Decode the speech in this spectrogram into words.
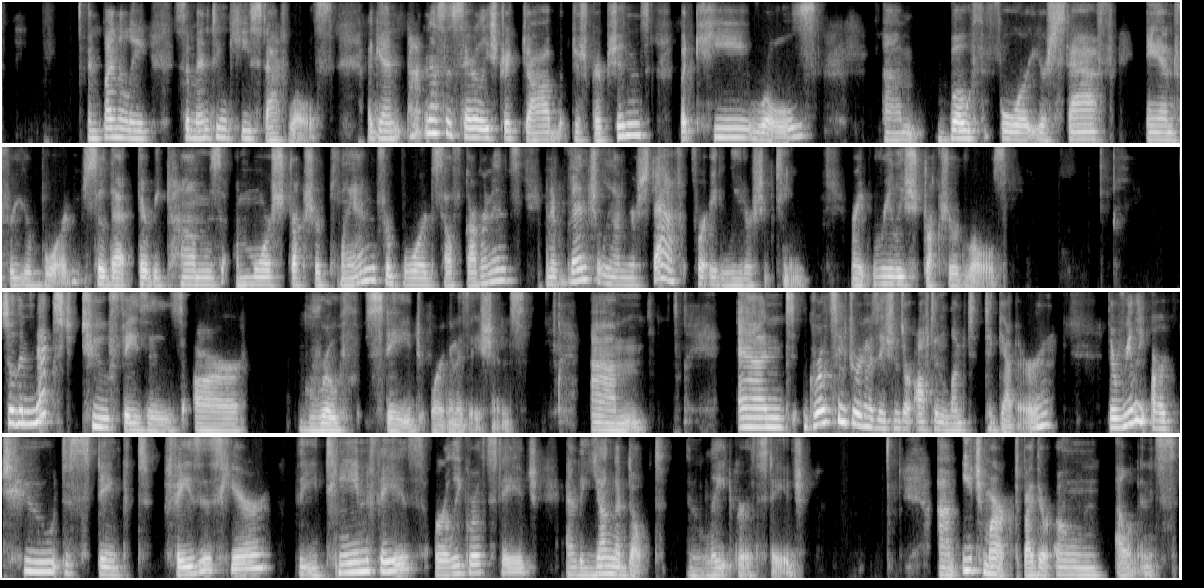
And finally, cementing key staff roles. Again, not necessarily strict job descriptions, but key roles, um, both for your staff and for your board so that there becomes a more structured plan for board self governance and eventually on your staff for a leadership team, right? Really structured roles. So the next two phases are growth stage organizations. Um, and growth stage organizations are often lumped together. There really are two distinct phases here the teen phase, early growth stage, and the young adult and late growth stage, um, each marked by their own elements.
